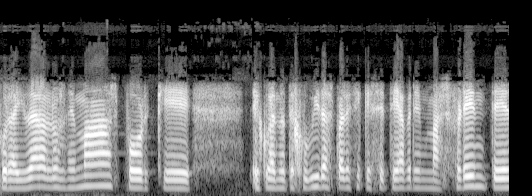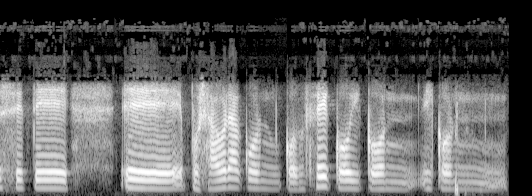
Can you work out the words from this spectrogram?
por ayudar a los demás, porque eh, cuando te jubilas parece que se te abren más frentes, se te eh, pues ahora con, con CECO y con y con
